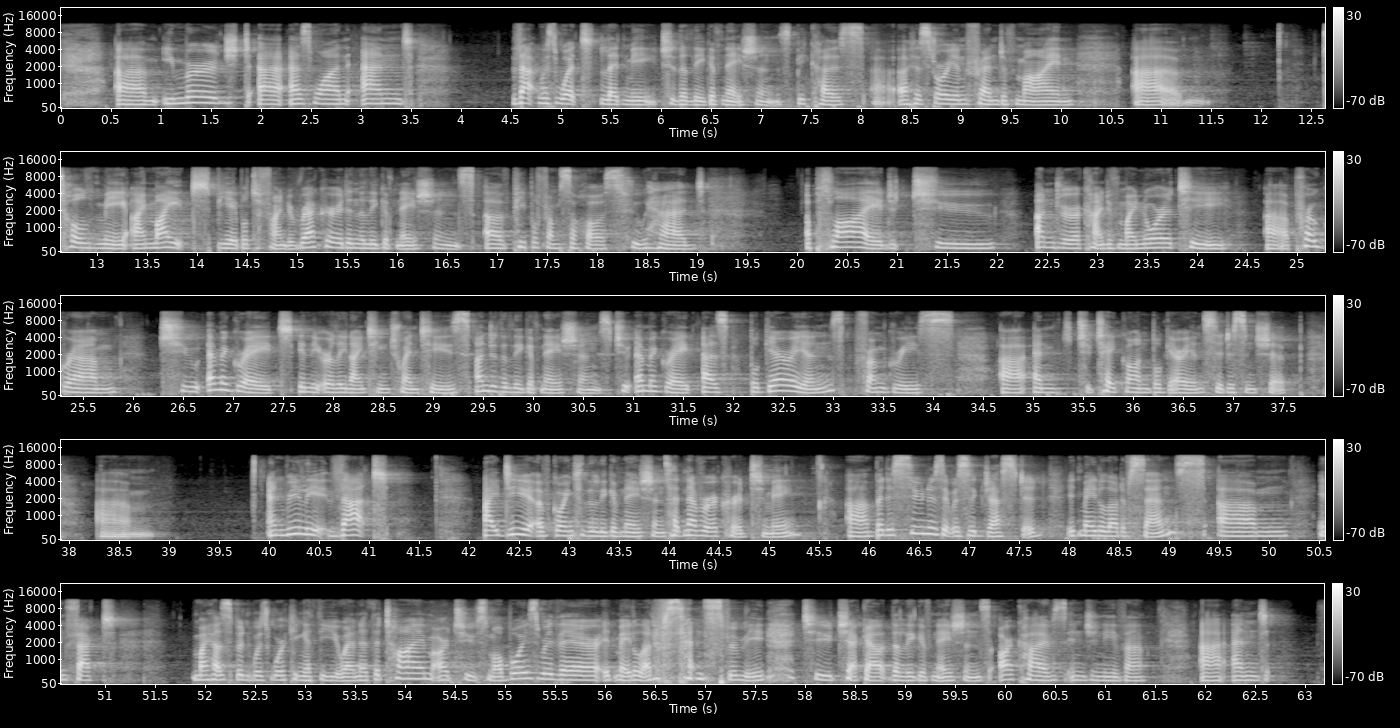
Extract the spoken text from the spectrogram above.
um, emerged uh, as one and that was what led me to the League of Nations because uh, a historian friend of mine um, told me I might be able to find a record in the League of Nations of people from Sohos who had applied to, under a kind of minority uh, program, to emigrate in the early 1920s under the League of Nations, to emigrate as Bulgarians from Greece uh, and to take on Bulgarian citizenship. Um, and really, that idea of going to the League of Nations had never occurred to me. Uh, but as soon as it was suggested, it made a lot of sense. Um, in fact, my husband was working at the UN at the time. Our two small boys were there. It made a lot of sense for me to check out the League of Nations archives in Geneva. Uh, and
